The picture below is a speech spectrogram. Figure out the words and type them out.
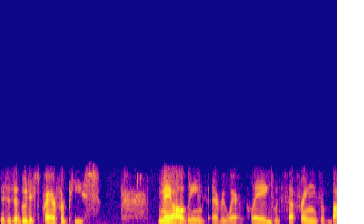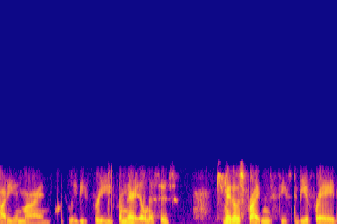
this is a Buddhist prayer for peace. May all beings everywhere, plagued with sufferings of body and mind, quickly be freed from their illnesses. May those frightened cease to be afraid,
